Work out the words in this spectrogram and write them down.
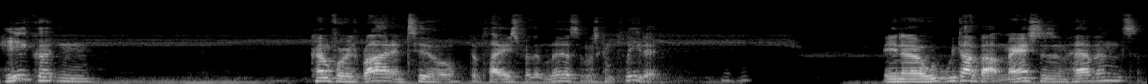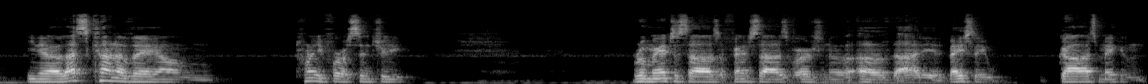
he couldn't come for his bride until the place for them to live was completed. Mm-hmm. You know, we talk about mansions in heavens. You know, that's kind of a um, 21st century romanticized or fantasized version of, of the idea. Basically, God's making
